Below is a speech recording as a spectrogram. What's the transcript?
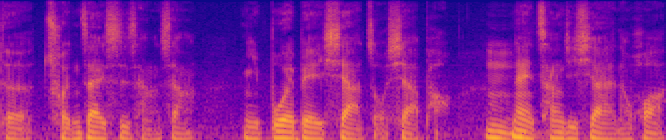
的存在市场上。你不会被吓走吓跑，嗯，那你长期下来的话，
